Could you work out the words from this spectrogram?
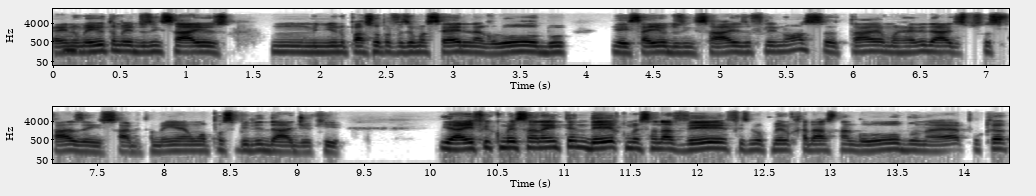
Aí no meio também dos ensaios, um menino passou para fazer uma série na Globo, e aí saiu dos ensaios, eu falei, nossa, tá, é uma realidade, as pessoas fazem isso, sabe? Também é uma possibilidade aqui. E aí fui começando a entender, começando a ver, fiz meu primeiro cadastro na Globo na época.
